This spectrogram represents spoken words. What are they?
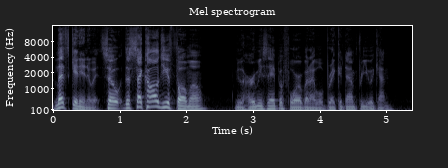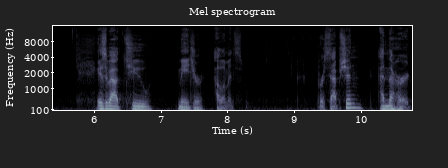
Let's get into it. So, the psychology of FOMO, you heard me say it before, but I will break it down for you again, is about two major elements perception and the herd.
